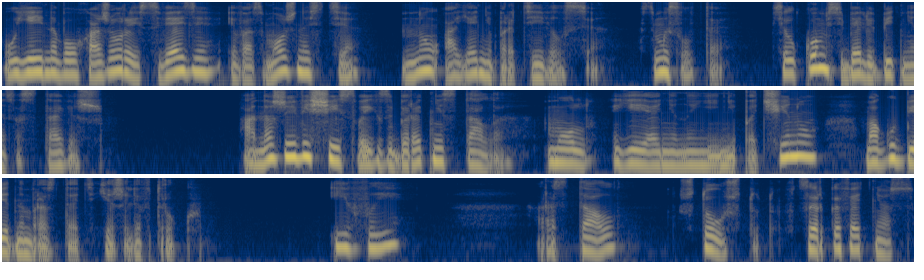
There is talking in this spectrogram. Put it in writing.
У ейного ухажёра и связи, и возможности. Ну, а я не противился. Смысл-то? Силком себя любить не заставишь. Она же и вещей своих забирать не стала. Мол, ей они ныне не по чину, могу бедным раздать, ежели вдруг. И вы? Раздал. Что уж тут, в церковь отнес.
